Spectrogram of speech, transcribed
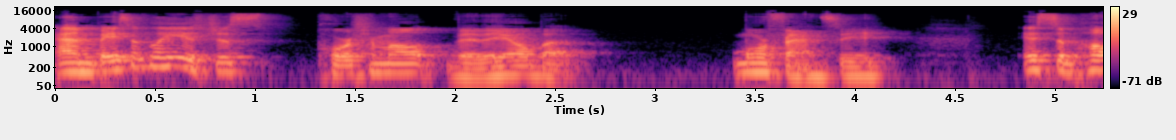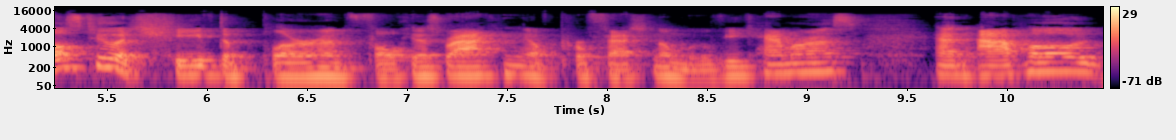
And basically it's just portrait mode video, but more fancy. It's supposed to achieve the blur and focus racking of professional movie cameras, and Apple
